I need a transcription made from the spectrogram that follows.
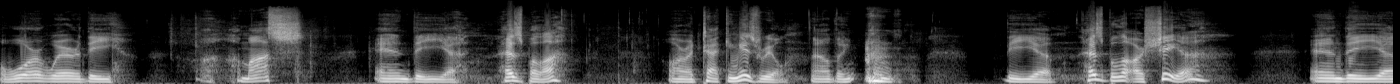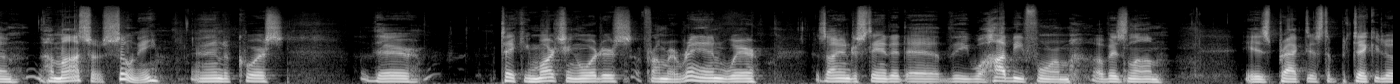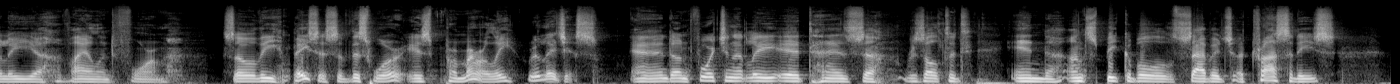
a war where the uh, Hamas and the uh, Hezbollah are attacking Israel. Now, the, the uh, Hezbollah are Shia, and the uh, Hamas are Sunni, and of course, they're taking marching orders from Iran, where, as I understand it, uh, the Wahhabi form of Islam is practiced, a particularly uh, violent form. So the basis of this war is primarily religious. And unfortunately, it has uh, resulted in uh, unspeakable savage atrocities,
